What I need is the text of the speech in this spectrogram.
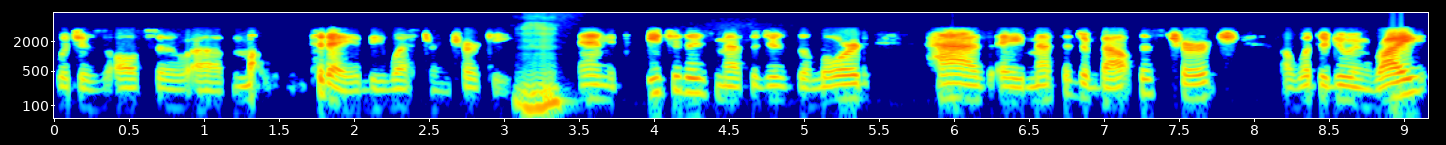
which is also uh, today it'd be Western Turkey. Mm-hmm. And each of these messages, the Lord has a message about this church, uh, what they're doing right,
